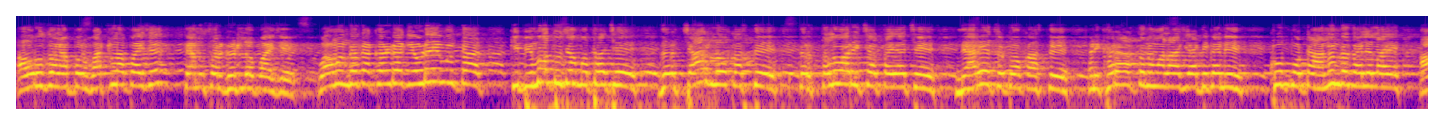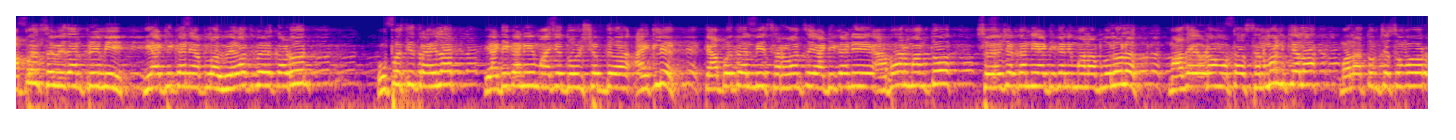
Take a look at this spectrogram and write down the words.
आवर्जून आपण वाचला पाहिजे त्यानुसार घडलं पाहिजे. वामनदादा कर्डक एवढेही म्हणतात की भीमा तुझ्या मताचे जर चार लोक असते तर तलवारीच्या तयाचे न्यारेचं टोक असते. आणि खऱ्या अर्थानं मला आज या ठिकाणी खूप मोठा आनंद झालेला आहे. आपण संविधान प्रेमी या ठिकाणी आपला वेळात वेळ काढून उपस्थित राहिलात. या ठिकाणी माझे दोन शब्द ऐकलेत. त्याबद्दल मी सर्वांचं या ठिकाणी आभार मानतो. संयोजकांनी या ठिकाणी मला बोलवलं. माझा एवढा मोठा सन्मान केला. मला तुमच्यासमोर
